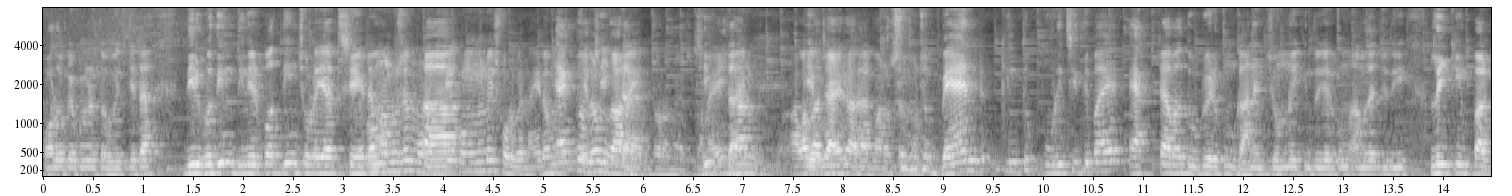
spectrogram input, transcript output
ফলোকে পরিণত হয়েছে যেটা দীর্ঘদিন দিনের পর দিন চলে যাচ্ছে এটা মানুষের মন কোনোদিনই সরবে না এরকম একদম ঠিক গান তাই। এক ধরনের ঠিক মানে এই তাই। গান আলাদা জায়গা কিছু কিছু ব্যান্ড কিন্তু পরিচিতি পায় একটা বা দুটো এরকম গানের জন্যই কিন্তু যেরকম আমাদের যদি লিঙ্কিং পার্ক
